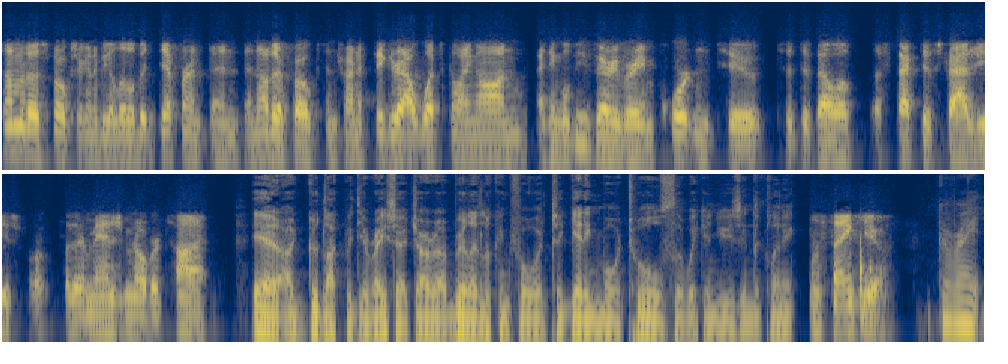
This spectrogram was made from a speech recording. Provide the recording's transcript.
some of those folks are going to be a little bit different than, than other folks and trying to figure out what's going on, I think will be very, very important to, to develop effective strategies for, for their management over time. Yeah, uh, good luck with your research. I'm really looking forward to getting more tools that we can use in the clinic. Well, thank you. Great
